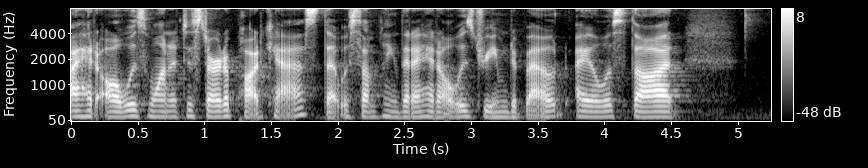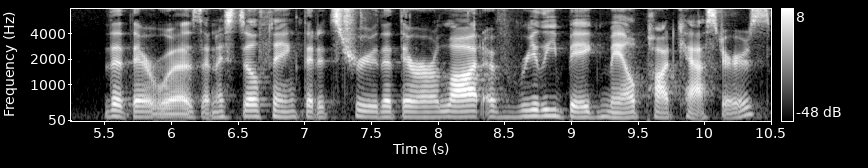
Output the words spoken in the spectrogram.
I had always wanted to start a podcast. That was something that I had always dreamed about. I always thought that there was, and I still think that it's true, that there are a lot of really big male podcasters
